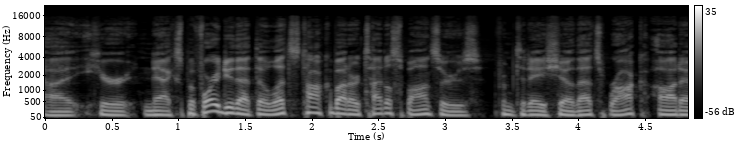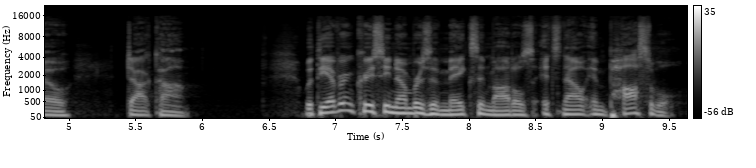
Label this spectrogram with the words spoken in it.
uh, here next. Before I do that, though, let's talk about our title sponsors from today's show. That's RockAuto.com. With the ever increasing numbers of makes and models, it's now impossible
